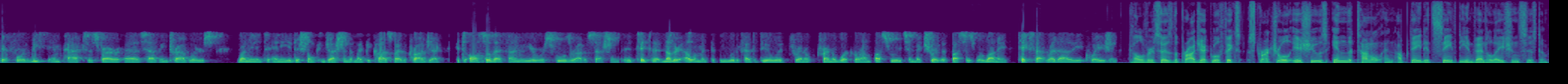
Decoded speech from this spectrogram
Therefore, least impacts as far as having travelers running into any additional congestion that might be caused by the project. It's also that time of year where schools are out of session. It takes another element that we would have had to deal with trying to trying to work around bus routes and make sure that buses were running. Takes that right out of the equation. Gulliver says the project will fix structural issues in the tunnel and update its safety and ventilation system.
